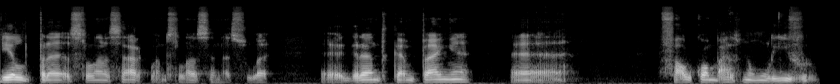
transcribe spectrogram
ele para se lançar, quando se lança na sua uh, grande campanha, uh, falo com base num livro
